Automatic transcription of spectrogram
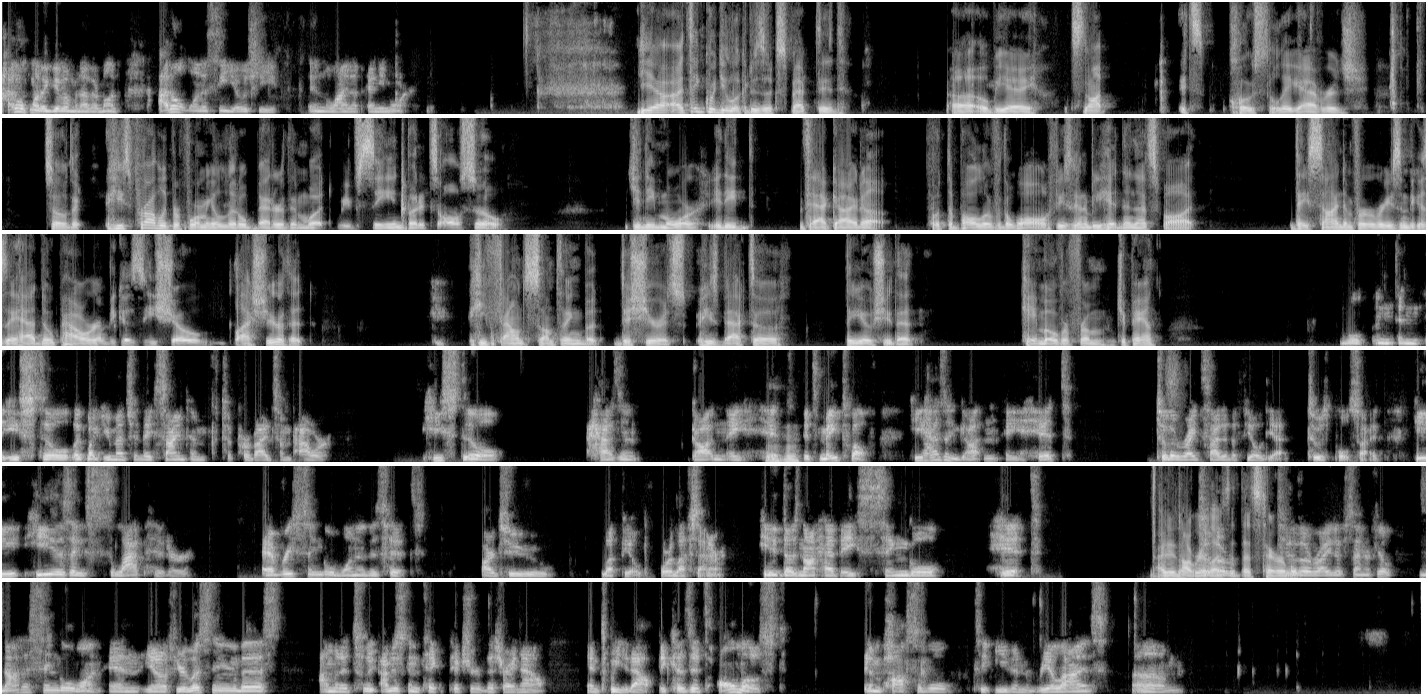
don't want to give him another month. I don't want to see Yoshi in the lineup anymore. Yeah, I think when you look at his expected uh, OBA, it's not it's close to league average. So the, he's probably performing a little better than what we've seen, but it's also you need more. You need that guy to put the ball over the wall if he's going to be hitting in that spot. They signed him for a reason because they had no power and because he showed last year that he found something, but this year it's he's back to the Yoshi that came over from Japan. Well, and, and he's still like, like you mentioned, they signed him to provide some power. He still hasn't gotten a hit. Mhm. It's May twelfth. He hasn't gotten a hit to the right side of the field yet, to his pull side. He he is a slap hitter. Every single one of his hits are to left field or left center. He does not have a single hit I did not realize the- that that's terrible. to the right of center field. Not a single one. And you know, if you're listening to this, I'm gonna tweet. I'm just gonna take a picture of this right now and tweet it out because it's almost impossible to even realize. Um,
